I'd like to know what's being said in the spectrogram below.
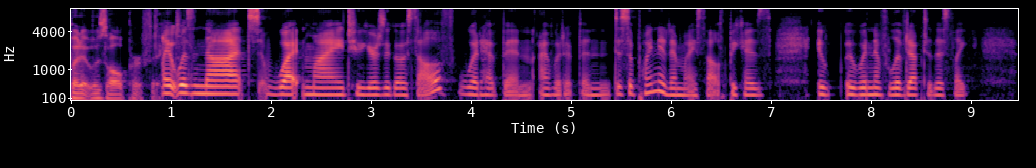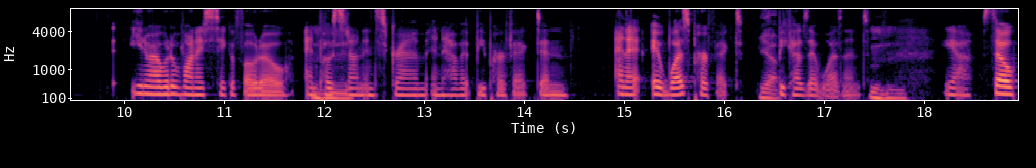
But it was all perfect. it was not what my two years ago self would have been. I would have been disappointed in myself because it it wouldn't have lived up to this like. You know, I would have wanted to take a photo and post it Mhm. on Instagram and have it be perfect, and and it it was perfect yeah. because it wasn't. hmm Yeah. So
